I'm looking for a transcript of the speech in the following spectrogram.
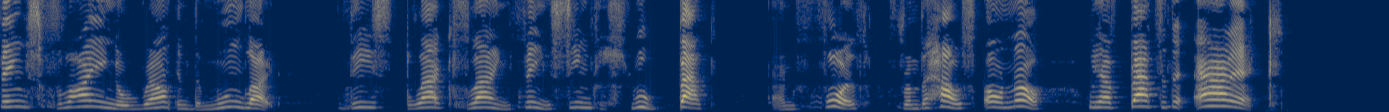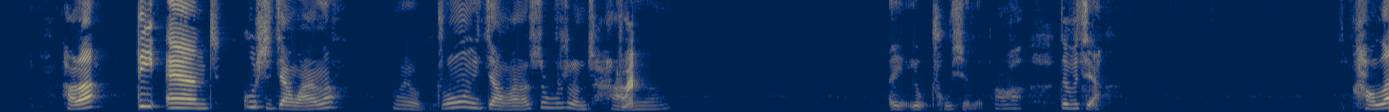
things flying around in the moonlight. These black flying things seemed to swoop back and forth from the house. Oh no, we have bats in the attic. 好了，The end，故事讲完了。哎呦，终于讲完了，是不是很长啊？哎呀，又出现了啊！对不起啊。好了，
